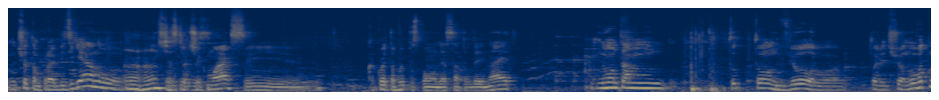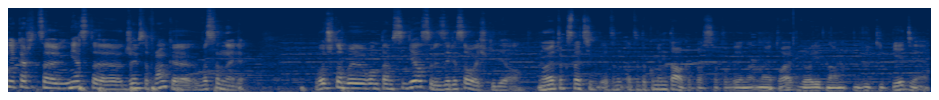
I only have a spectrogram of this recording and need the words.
Ну что там про обезьяну? Угу, Счастливчик Макс и какой-то выпуск, по-моему, для Saturday Night. Ну он там... То, то он вел его, то ли что. Ну вот мне кажется, место Джеймса Франка в СНЛ. Вот чтобы он там сидел, свои зарисовочки делал. Ну, это, кстати, это, это документалка про Saturday Night Live, говорит нам Википедия.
